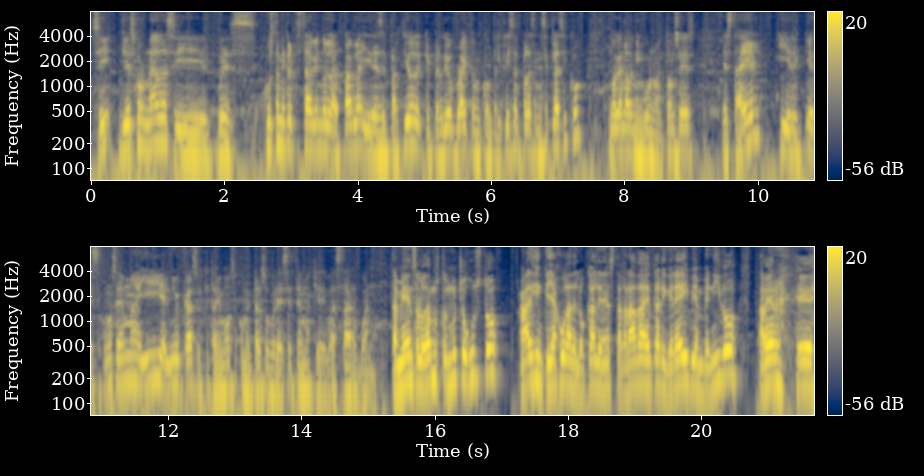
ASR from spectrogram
Sí, 10 jornadas y pues justamente ahorita estaba viendo la tabla y desde el partido de que perdió Brighton contra el Crystal Palace en ese clásico, no ha ganado ninguno. Entonces está él y el, ¿cómo se llama? Y el Newcastle, que también vamos a comentar sobre ese tema que va a estar bueno. También saludamos con mucho gusto a alguien que ya juega de local en esta grada, Edgar Iguerey, bienvenido. A ver, eh,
